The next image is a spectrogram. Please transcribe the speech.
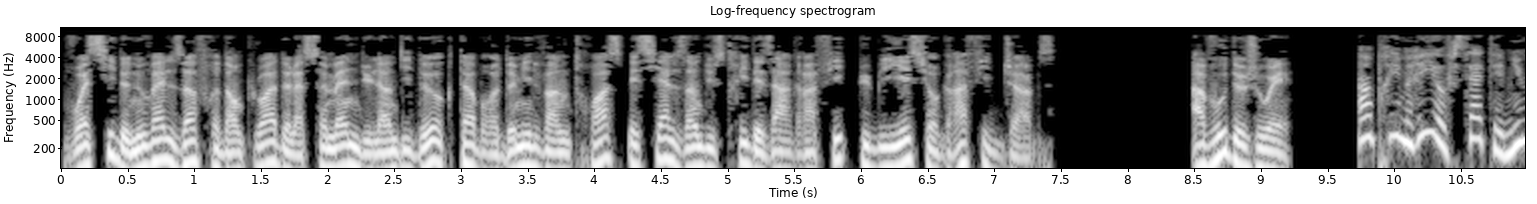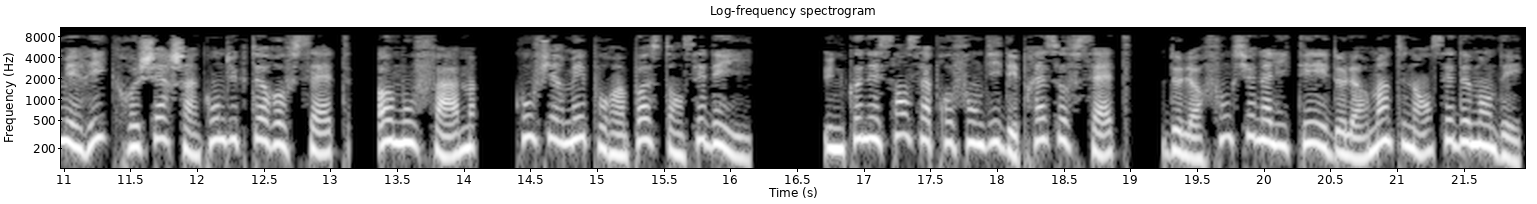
Voici de nouvelles offres d'emploi de la semaine du lundi 2 octobre 2023 spéciales industries des arts graphiques publiées sur Graphic Jobs. À vous de jouer. Imprimerie offset et numérique recherche un conducteur offset, homme ou femme, confirmé pour un poste en CDI. Une connaissance approfondie des presses offset, de leurs fonctionnalités et de leur maintenance est demandée.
